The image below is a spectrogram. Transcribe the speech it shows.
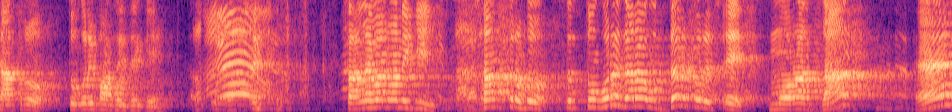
ছাত্র, তো করে বাঁচাইছে কে? তালেবান মানে কি? ছাত্র। তো তোগরে যারা উদ্ধার করেছে, মরা জাত হ্যাঁ?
